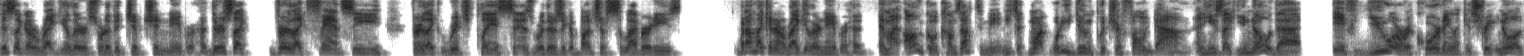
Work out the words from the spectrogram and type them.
this is like a regular sort of Egyptian neighborhood. There's like very like fancy, very like rich places where there's like a bunch of celebrities. But I'm like in a regular neighborhood. And my uncle comes up to me and he's like, Mark, what are you doing? Put your phone down. And he's like, you know that if you are recording like a street, you know a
